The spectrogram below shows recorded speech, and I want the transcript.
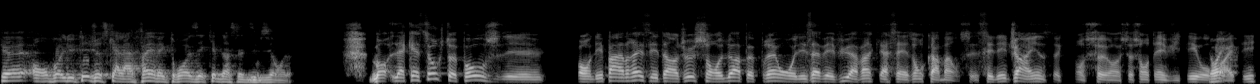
qu'on va lutter jusqu'à la fin avec trois équipes dans cette mm. division-là. Bon, la question que je te pose, euh, bon, les Padres les Dangers sont là à peu près où on les avait vus avant que la saison commence. C'est les Giants qui se, sont invités au party.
